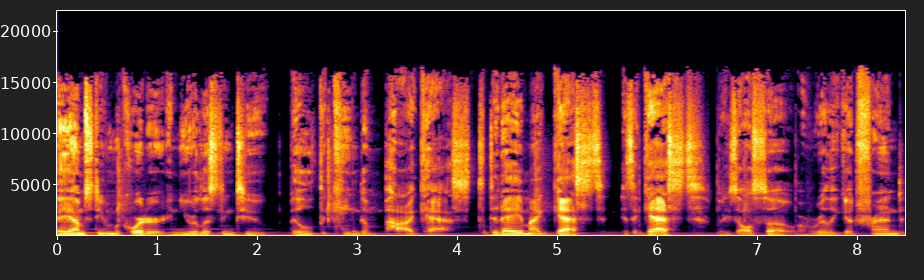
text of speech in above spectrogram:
Hey, I'm Stephen McWhirter, and you're listening to Build the Kingdom podcast. Today, my guest is a guest, but he's also a really good friend,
